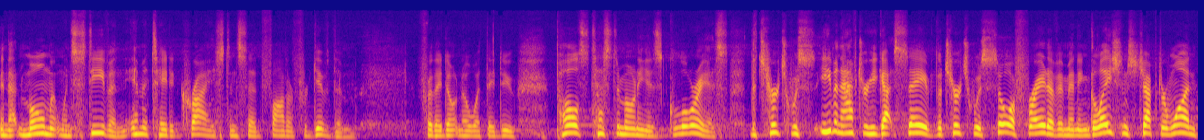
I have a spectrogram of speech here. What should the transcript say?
in that moment when Stephen imitated Christ and said, Father, forgive them? For they don't know what they do. Paul's testimony is glorious. The church was, even after he got saved, the church was so afraid of him. And in Galatians chapter 1,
